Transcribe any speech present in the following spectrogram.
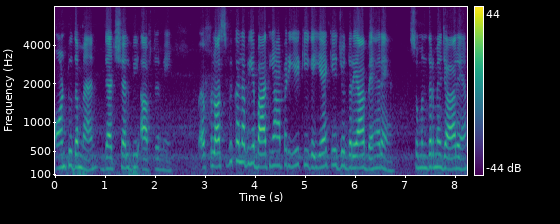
on to the man that shall be after me. Philosophical अब ये बात यहाँ पर ये की गई है कि जो दरिया बह रहे हैं, समुंदर में जा रहे हैं,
